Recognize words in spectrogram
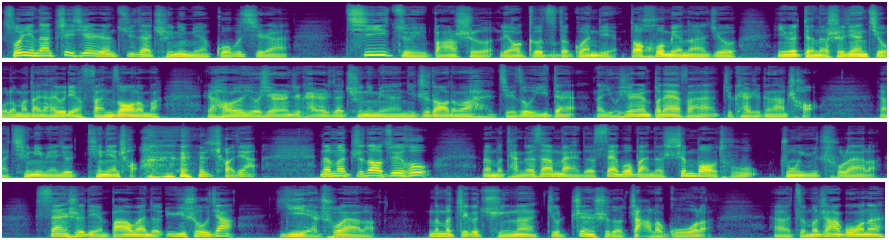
所以呢，这些人聚在群里面，果不其然。七嘴八舌聊各自的观点，到后面呢，就因为等的时间久了嘛，大家有点烦躁了嘛，然后有些人就开始在群里面，你知道的嘛，节奏一带，那有些人不耐烦，就开始跟他吵，啊，群里面就天天吵，吵架。那么直到最后，那么坦克三百的赛博版的申报图终于出来了，三十点八万的预售价也出来了，那么这个群呢就正式的炸了锅了，啊，怎么炸锅呢？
